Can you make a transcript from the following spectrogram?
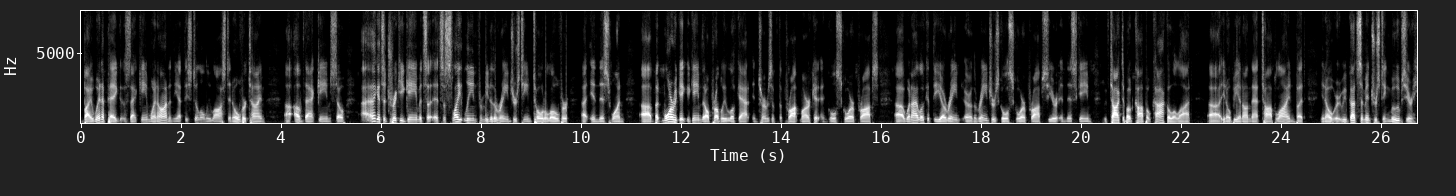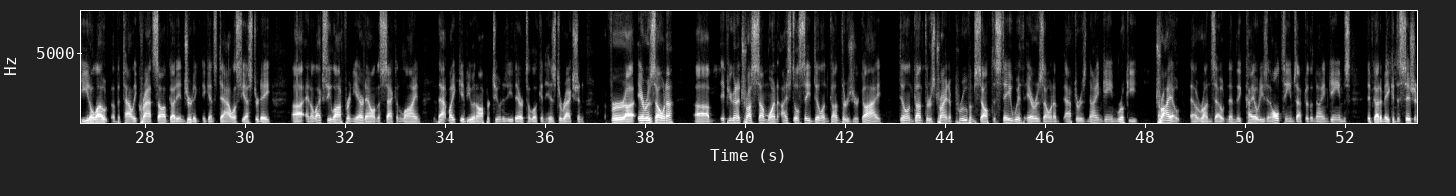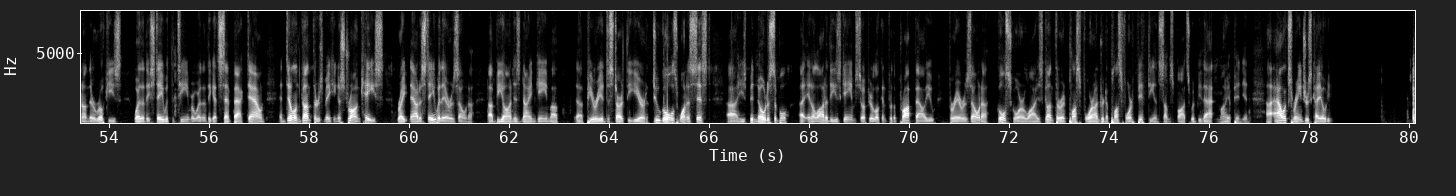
by Winnipeg as that game went on, and yet they still only lost in overtime uh, of that game. So I think it's a tricky game. It's a it's a slight lean for me to the Rangers team total over uh, in this one, uh, but more of a, game that I'll probably look at in terms of the prop market and goal scorer props. Uh, when I look at the uh, rain or the Rangers goal scorer props here in this game, we've talked about Kaapo Kakko a lot. Uh, you know, being on that top line, but you know we've got some interesting moves here. Heedle out, Vitali Kravtsov got injured against Dallas yesterday, uh, and Alexi Lafreniere now on the second line that might give you an opportunity there to look in his direction. For uh, Arizona, uh, if you're going to trust someone, I still say Dylan Guenther's your guy. Dylan Guenther's trying to prove himself to stay with Arizona after his nine game rookie tryout uh, runs out. And then the Coyotes and all teams, after the nine games, they've got to make a decision on their rookies, whether they stay with the team or whether they get sent back down. And Dylan Guenther's making a strong case right now to stay with Arizona uh, beyond his nine game uh, uh, period to start the year. Two goals, one assist. Uh, he's been noticeable uh, in a lot of these games. So if you're looking for the prop value for Arizona, goal scorer wise, Guenther at plus 400 to plus 450 in some spots would be that, in my opinion. Uh, Alex Rangers Coyote.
